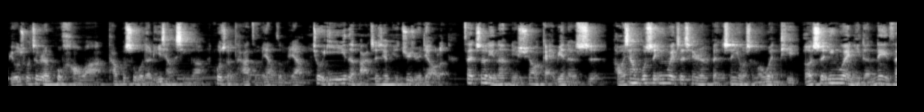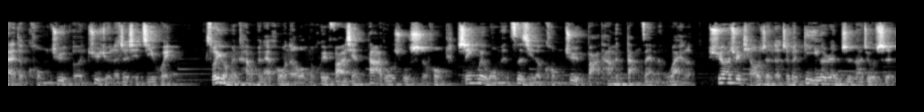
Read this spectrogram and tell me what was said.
比如说这个人不好啊，他不是我的理想型啊，或者他怎么样怎么样，就一一的把这些给拒绝掉了。在这里呢，你需要改变的是，好像不是因为这些人本身有什么问题，而是因为你的内在的恐惧而拒绝了这些机会。所以，我们看回来后呢，我们会发现，大多数时候是因为我们自己的恐惧把他们挡在门外了。需要去调整的这个第一个认知呢，就是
